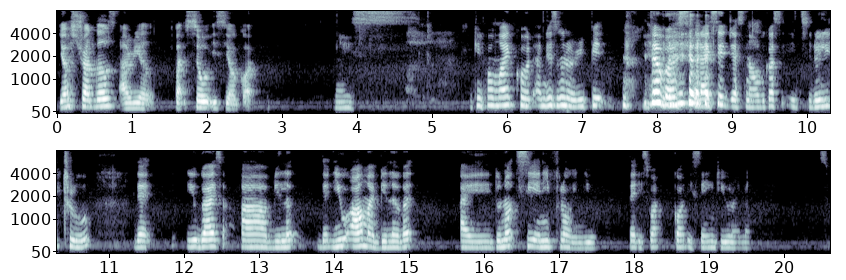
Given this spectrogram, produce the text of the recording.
Your struggles are real, but so is your God. Nice. Okay, for my quote, I'm just going to repeat the verse that I said just now because it's really true that you guys are beloved, that you are my beloved. I do not see any flaw in you. That is what God is saying to you right now. So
